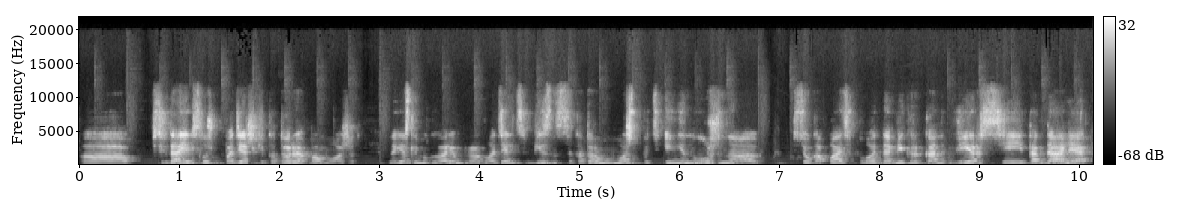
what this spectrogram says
а, всегда есть служба поддержки, которая поможет. Но если мы говорим про владельца бизнеса, которому, может быть, и не нужно все копать вплоть до микроконверсии и так далее,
